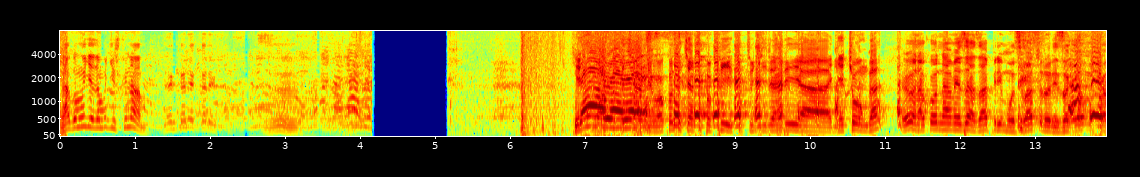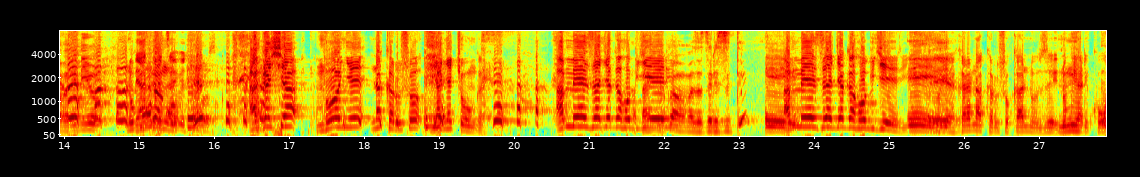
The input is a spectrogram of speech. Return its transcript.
ntabwo mwigeze mugishwa inama? Reka reka reka. Wakoze cyane wakoze cyane papi kutugira hariya nyacyonga urabona ko n'ameza ya za pirimusi bacururizagaho mu kabari niyo ni ukuvuga ngo agashya mbonye n'akarusho ya nyacyonga ameza ajyagaho atangiye byeri. kwamamaza serisite ameza yajyagaho byeri Eh. Oya, kara ni akarusho kantuze ni umwihariko wa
